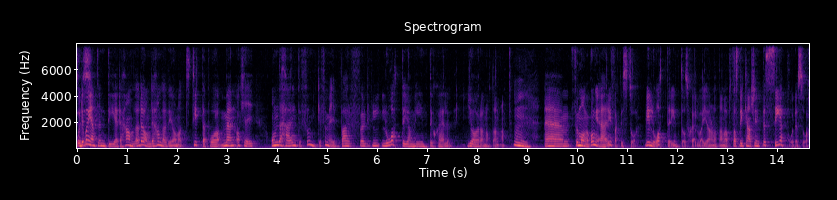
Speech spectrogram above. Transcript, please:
och det var egentligen det det handlade om. Det handlade ju om att titta på, men okej, om det här inte funkar för mig, varför låter jag mig inte själv göra något annat? Mm. Ehm, för många gånger är det ju faktiskt så. Vi låter inte oss själva göra något annat, fast vi kanske inte ser på det så.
